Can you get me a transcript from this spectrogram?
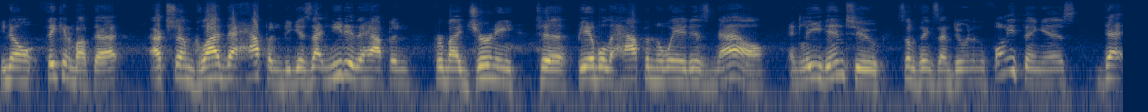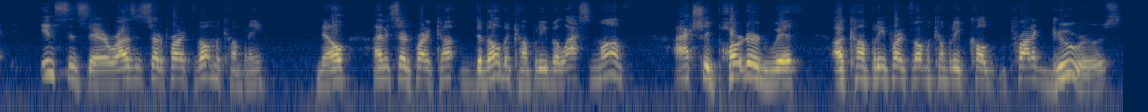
you know, thinking about that, actually, I'm glad that happened because that needed to happen for my journey to be able to happen the way it is now and lead into some things I'm doing. And the funny thing is that instance there where I was going to start a product development company. No, I haven't started a product co- development company, but last month I actually partnered with a company, product development company called Product Gurus.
